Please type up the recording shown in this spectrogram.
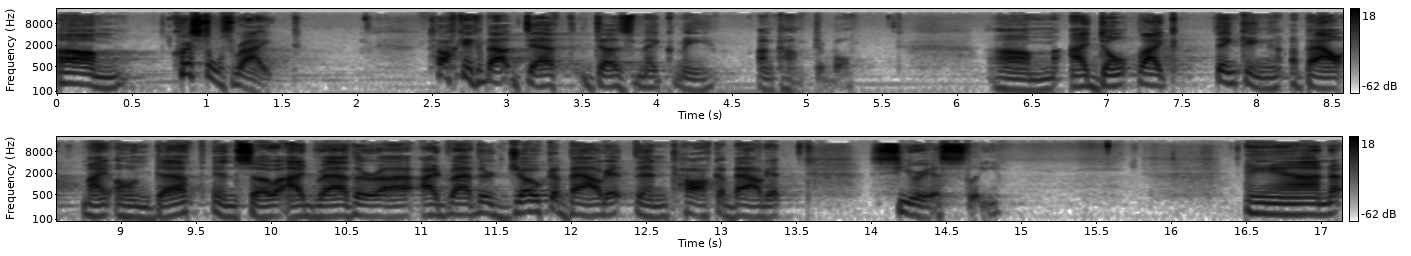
um, Crystal's right. Talking about death does make me uncomfortable. Um, I don't like thinking about my own death, and so I'd rather, uh, I'd rather joke about it than talk about it seriously. And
